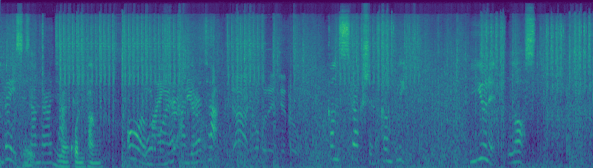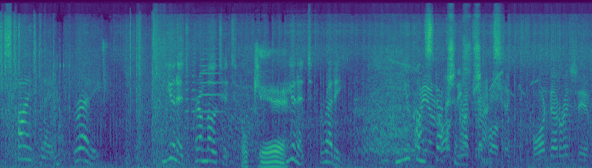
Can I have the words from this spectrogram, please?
base is under ๆเมือง attack. คนพัง Ore miner under attack. Da, Comrade General. Construction complete. Unit lost. Spy plane ready. Unit promoted. โอเค Unit ready. New construction Fire options. reporting. Order received.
